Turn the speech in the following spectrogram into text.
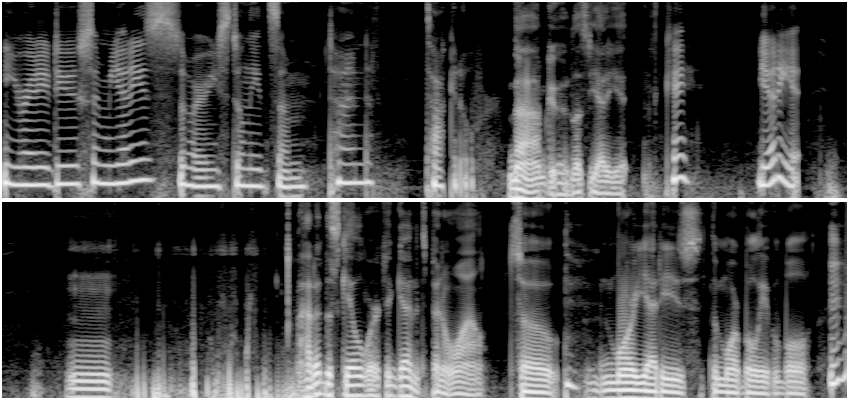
You ready to do some Yetis, or you still need some time to talk it over? Nah, I'm good. Let's Yeti it. Okay, Yeti it. Mm. How did the scale work again? It's been a while. So more Yetis, the more believable. Mm-hmm.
